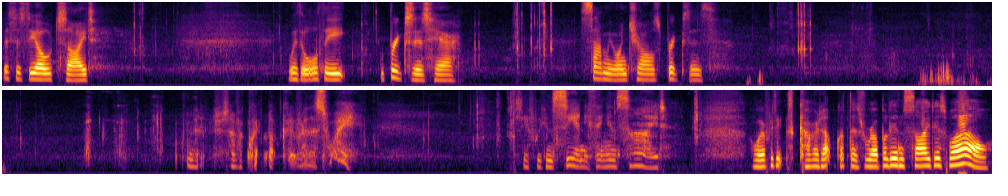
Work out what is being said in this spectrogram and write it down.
This is the old side with all the Briggses here. Samuel and Charles Briggses. Just have a quick look over this way. See if we can see anything inside. Oh, everything's covered up. Got this rubble inside as well.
